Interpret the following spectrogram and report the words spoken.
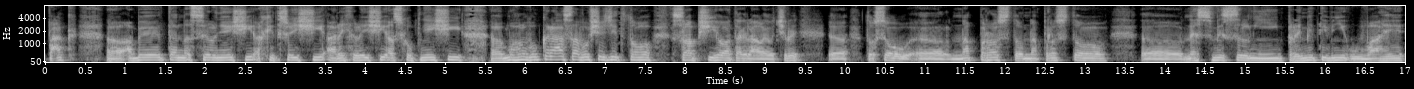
tak, aby ten silnější a chytřejší a rychlejší a schopnější mohl okrást a ošetit toho slabšího a tak dále. Čili eh, to jsou eh, naprosto, naprosto eh, nesmyslný, primitivní úvahy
